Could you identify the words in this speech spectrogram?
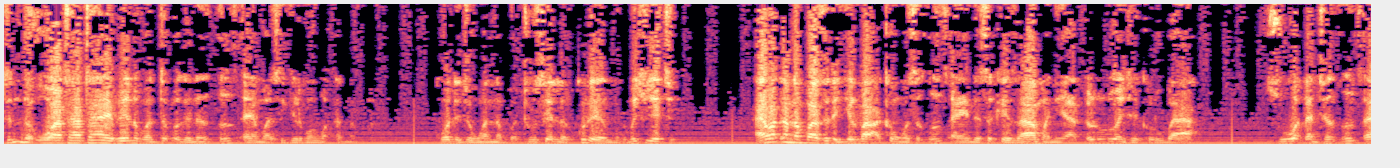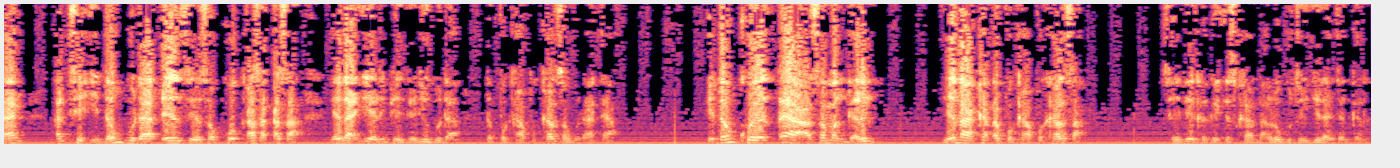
tun da uwata ta haife ni ban taɓa ganin tsuntsaye masu girman waɗannan ba. Ko da jin wannan batu sai lalkur ya murmushi ya ce ai waɗannan ba su da girma akan wasu tsuntsaye da suka yi zamani a ɗaruruwan shekaru baya. Su waɗancan tsuntsayen an ce idan guda ɗayansu ya sauko ƙasa-ƙasa yana iya rufe gari guda da fuka-fukansa guda ɗaya. Idan ko ya tsaya a saman garin yana kaɗa fuka-fukansa sai dai kaga iska na ruguje gidajen garin.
